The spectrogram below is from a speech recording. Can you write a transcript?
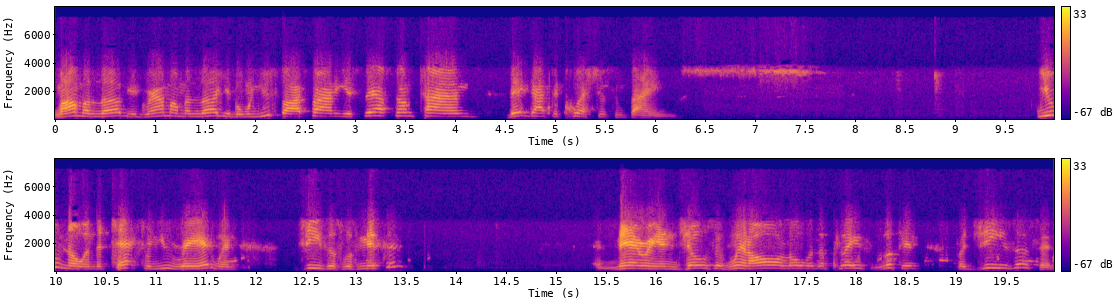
Mama love you, grandmama love you, but when you start finding yourself, sometimes they got to question some things. You know in the text when you read when Jesus was missing, and Mary and Joseph went all over the place looking for Jesus, and,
